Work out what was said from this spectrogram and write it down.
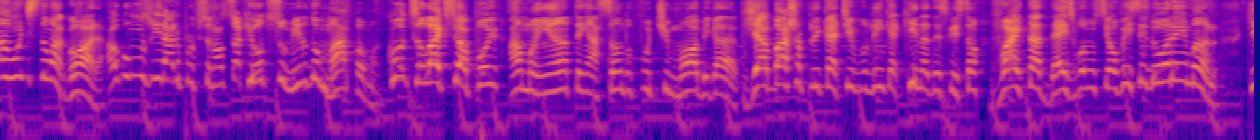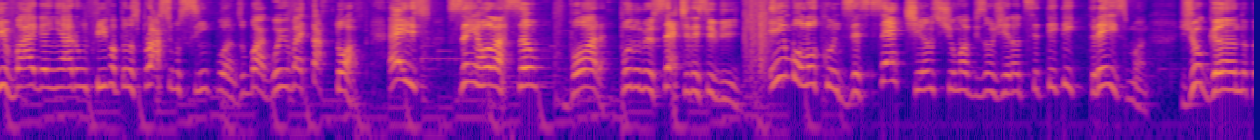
Aonde estão agora? Alguns viraram profissional, só que outros sumiram do mapa, mano. Conte seu like, seu apoio. Amanhã tem ação do Futimob, galera. Já baixa o aplicativo, link aqui na descrição. Vai tá 10, vou anunciar o vencedor, hein, mano? Que vai ganhar um FIFA pelos próximos 5 anos. O bagulho vai tá top. É isso, sem enrolação, bora pro número 7 desse vídeo. Embolou com 17 anos, tinha uma visão geral de 73, mano jogando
